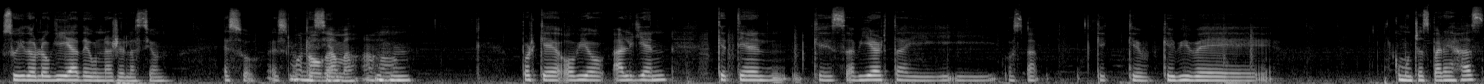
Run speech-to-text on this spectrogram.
su ideología de una relación. Eso es lo que siento. Ujú. Porque obvio alguien que tiene que es abierta y, y, o sea, que, que, que vive con muchas parejas,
